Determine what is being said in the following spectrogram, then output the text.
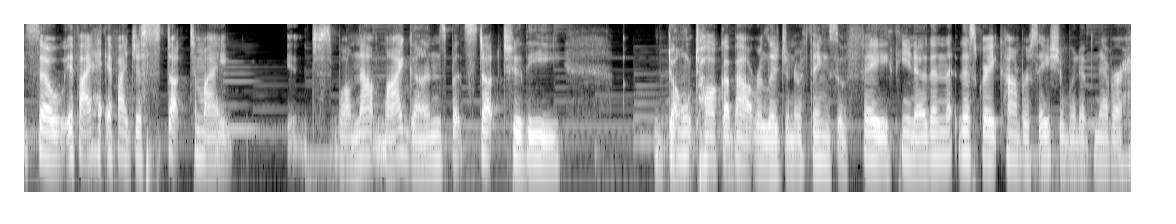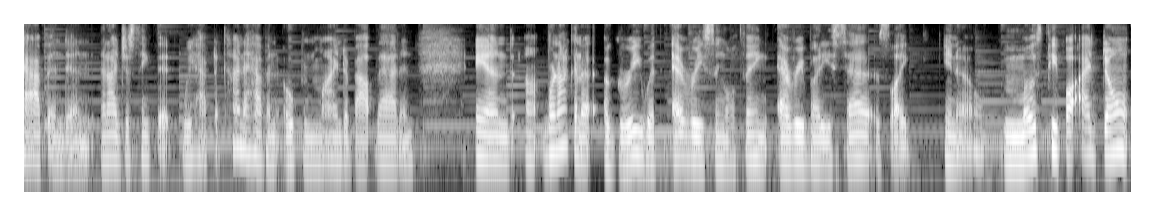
so if I if I just stuck to my well not my guns but stuck to the don't talk about religion or things of faith you know then th- this great conversation would have never happened. And and I just think that we have to kind of have an open mind about that. And and uh, we're not going to agree with every single thing everybody says. Like you know most people I don't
